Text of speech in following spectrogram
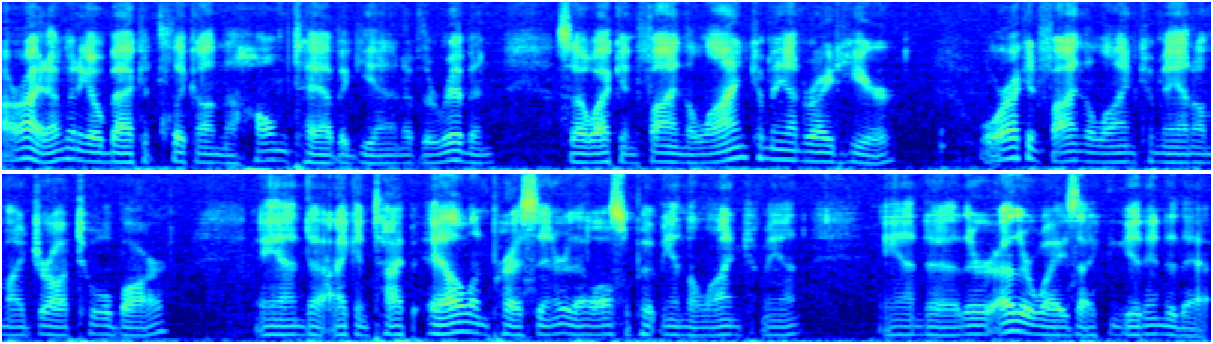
Alright, I'm going to go back and click on the Home tab again of the ribbon so I can find the line command right here or I can find the line command on my draw toolbar and uh, I can type L and press enter that'll also put me in the line command and uh, there are other ways I can get into that.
